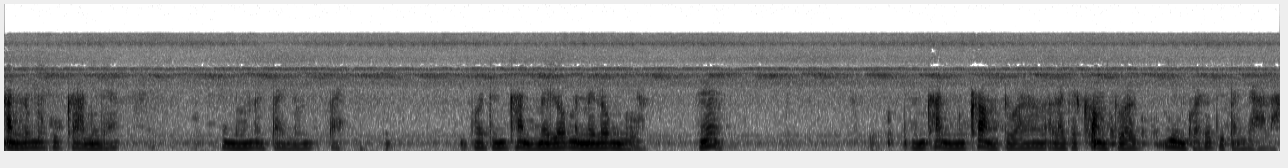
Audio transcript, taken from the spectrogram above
ขั้นล้มคุกคามนี่แหละหนู้นกันไปหนู้นไป พอถึงขั้นไม่ล้มมันไม่ล้มเนี่ยถึงขั้นมันคล่องตัวอะไรจะคล่องตัวยิ่งกว่าสติปัญญาล่ะ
